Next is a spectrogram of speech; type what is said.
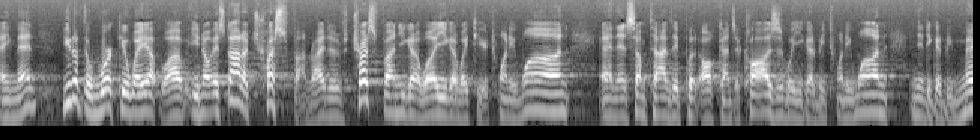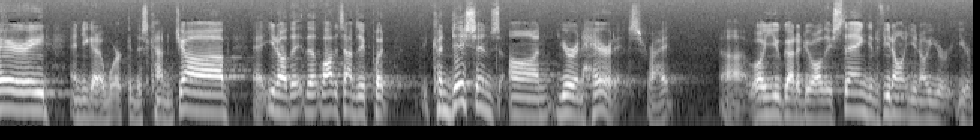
Amen. You don't have to work your way up. Well, you know, it's not a trust fund, right? If it's a trust fund, you got well, you got to wait till you're 21, and then sometimes they put all kinds of clauses where you got to be 21, and then you got to be married, and you got to work in this kind of job. Uh, you know, they, they, a lot of times they put conditions on your inheritance, right? Uh, well, you've got to do all these things, and if you don't, you know, you're, you're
